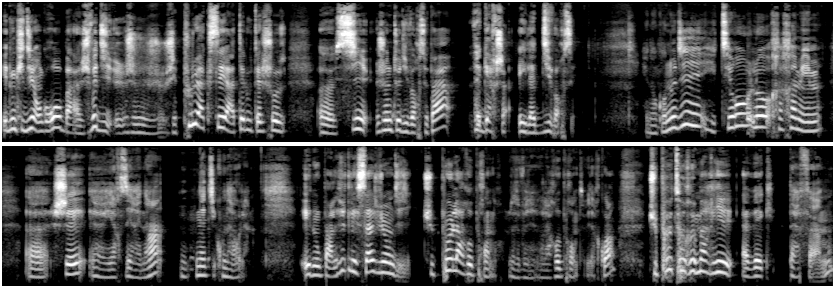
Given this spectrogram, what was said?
Et donc il dit en gros, bah je vais j'ai plus accès à telle ou telle chose euh, si je ne te divorce pas, Gersha. Et il a divorcé. Et donc on nous dit, lo chachamim euh, chez euh, Yarzirena Et donc par la suite, les sages lui ont dit, tu peux la reprendre. La reprendre, ça veut dire quoi? Tu peux te remarier avec ta femme,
